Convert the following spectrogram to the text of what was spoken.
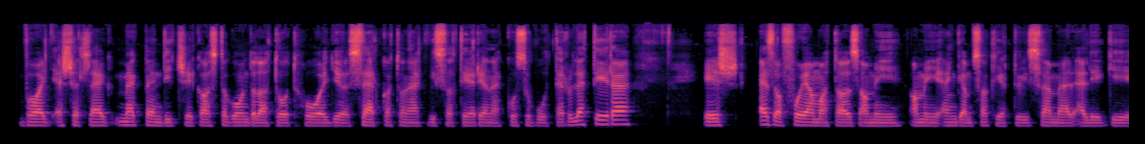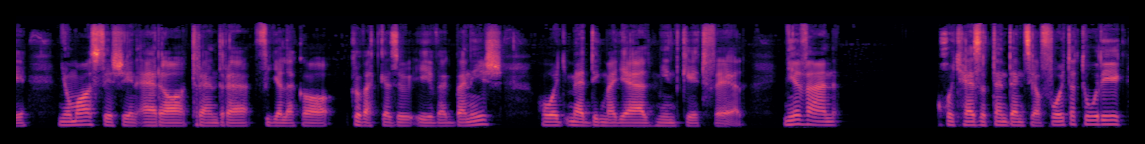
vagy esetleg megpendítsék azt a gondolatot, hogy szerb visszatérjenek Koszovó területére, és ez a folyamat az, ami, ami engem szakértői szemmel eléggé nyomaszt, és én erre a trendre figyelek a következő években is, hogy meddig megy el mindkét fél. Nyilván, hogyha ez a tendencia folytatódik,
